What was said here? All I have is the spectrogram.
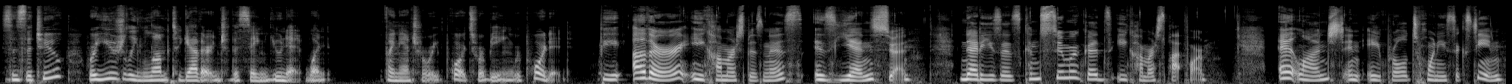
since the two were usually lumped together into the same unit when financial reports were being reported. The other e commerce business is Yanxuan, NetEase's consumer goods e commerce platform. It launched in April 2016,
